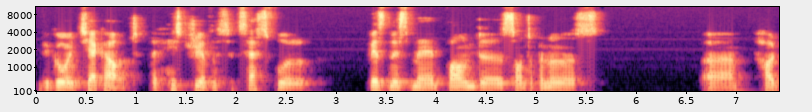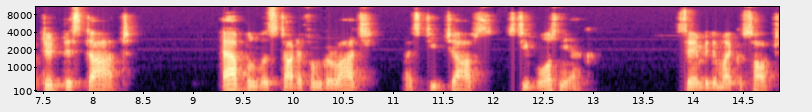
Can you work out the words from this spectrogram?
If you go and check out the history of the successful businessmen, founders, entrepreneurs, uh, how did they start? Apple was started from garage by Steve Jobs, Steve Wozniak. Same with the Microsoft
